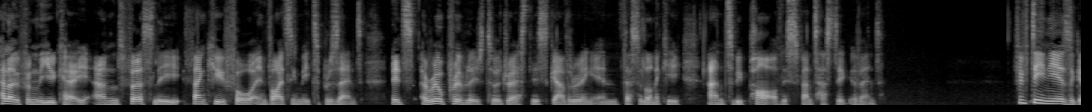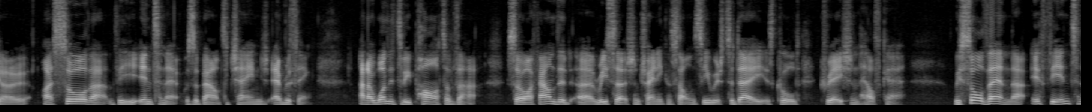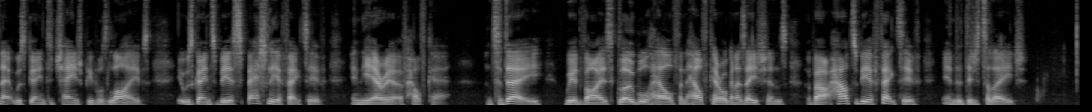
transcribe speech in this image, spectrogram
Hello from the UK, and firstly, thank you for inviting me to present. It's a real privilege to address this gathering in Thessaloniki and to be part of this fantastic event. 15 years ago, I saw that the internet was about to change everything, and I wanted to be part of that. So I founded a research and training consultancy, which today is called Creation Healthcare. We saw then that if the internet was going to change people's lives, it was going to be especially effective in the area of healthcare. And today, we advise global health and healthcare organizations about how to be effective in the digital age.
